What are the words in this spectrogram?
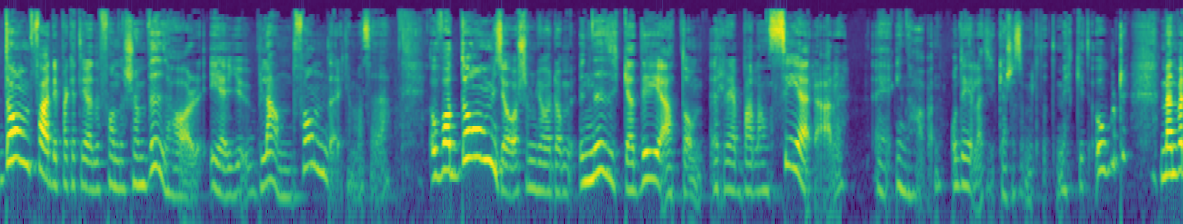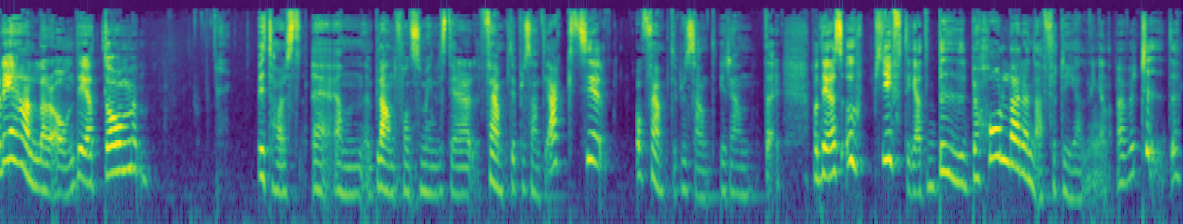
de färdigpaketerade fonder som vi har är ju blandfonder kan man säga. Och vad de gör som gör dem unika det är att de rebalanserar eh, innehaven. Och det låter kanske som ett litet mäckigt ord. Men vad det handlar om det är att de vi tar eh, en blandfond som investerar 50% i aktier och 50% i räntor. Och deras uppgift är att bibehålla den där fördelningen över tid.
